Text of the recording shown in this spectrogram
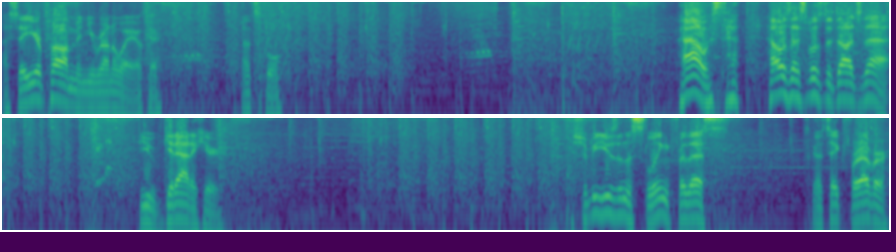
I say you're a problem and you run away. Okay. That's cool. How is that? How was I supposed to dodge that? You, get out of here. I should be using the sling for this. It's gonna take forever.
